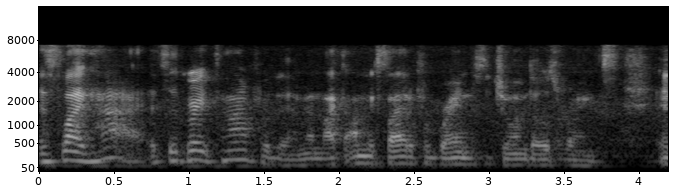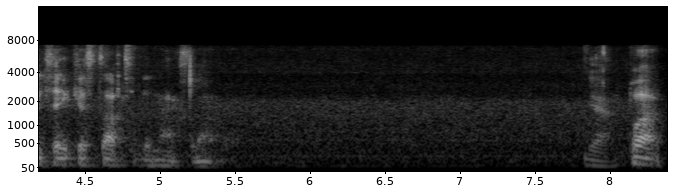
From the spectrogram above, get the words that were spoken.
It's like hi, it's a great time for them, and like I'm excited for Brandon to join those ranks and take his stuff to the next level. Yeah. But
